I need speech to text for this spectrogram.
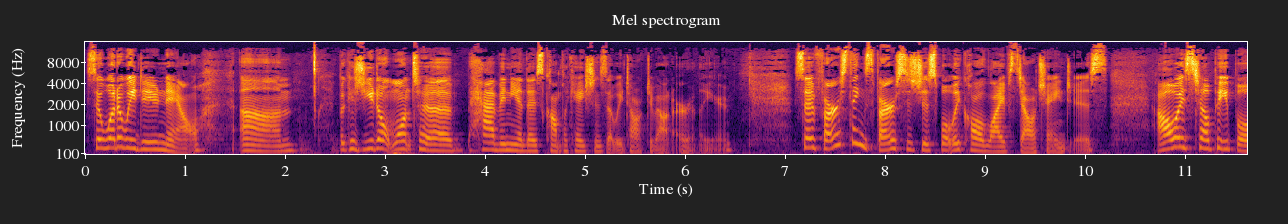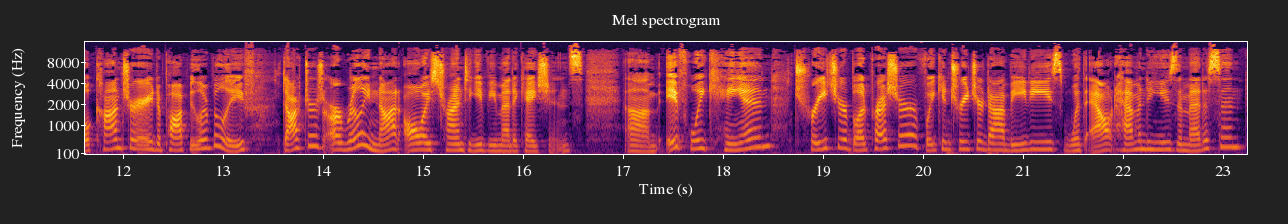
So what do we do now? Um, because you don't want to have any of those complications that we talked about earlier. So first things first is just what we call lifestyle changes. I always tell people, contrary to popular belief, doctors are really not always trying to give you medications. Um, if we can treat your blood pressure, if we can treat your diabetes without having to use a medicine,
